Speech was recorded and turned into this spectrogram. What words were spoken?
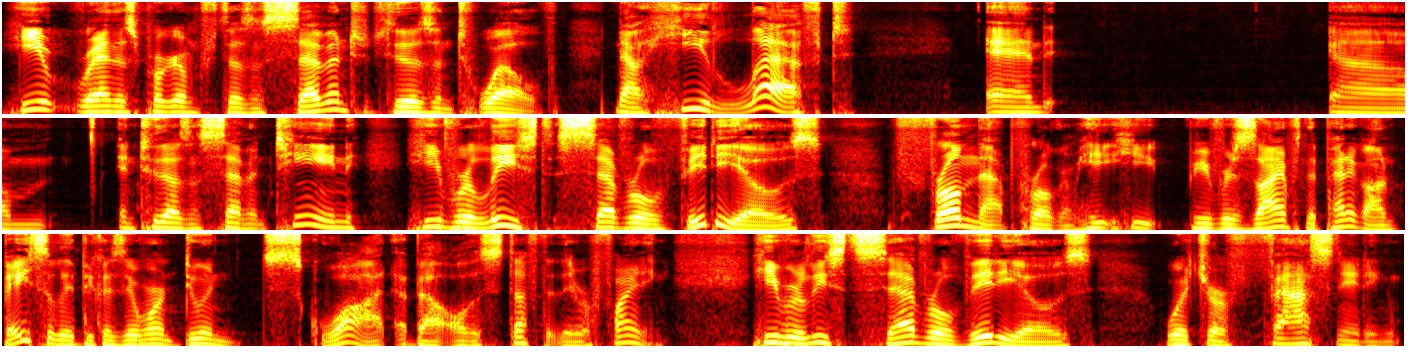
he ran this program from 2007 to 2012. Now he left, and um, in 2017, he released several videos from that program. He, he he resigned from the Pentagon basically because they weren't doing squat about all the stuff that they were fighting. He released several videos which are fascinating.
